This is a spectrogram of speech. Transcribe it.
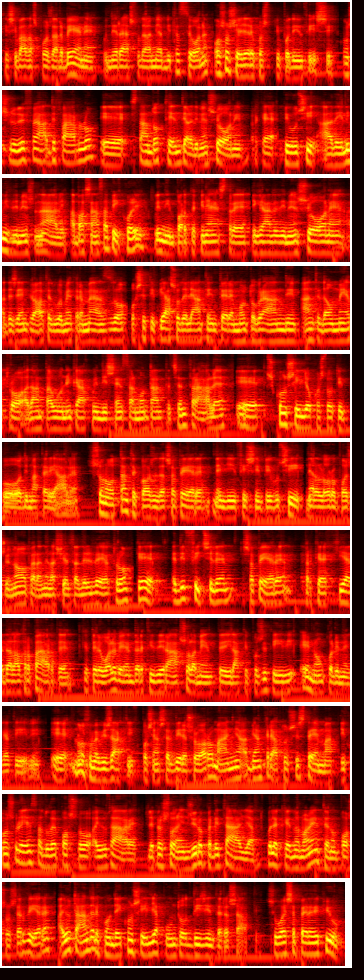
che si vada a sposare bene con il resto della mia abitazione posso scegliere questo tipo di infissi. Consiglio di, fa di farlo e stando attenti alle dimensioni perché il PVC ha dei limiti dimensionali abbastanza piccoli quindi in porte finestre di grande dimensione ad esempio alte 2 metri e mezzo o se ti piacciono delle ante intere molto grandi ante da un metro ad anta 1 unica quindi senza il montante centrale e sconsiglio questo tipo di materiale. Ci sono tante cose da sapere negli infissi in PVC nella loro posa in opera nella scelta del vetro che è difficile sapere perché chi è dall'altra parte che te le vuole vendere ti dirà solamente i lati positivi e non quelli negativi. E noi come Bisacchi possiamo servire solo a Romagna abbiamo creato un sistema di consulenza dove posso aiutare le persone in giro per l'Italia quelle che normalmente non posso servire aiutandole con dei consigli appunto disinteressati interessati. Se vuoi sapere di più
